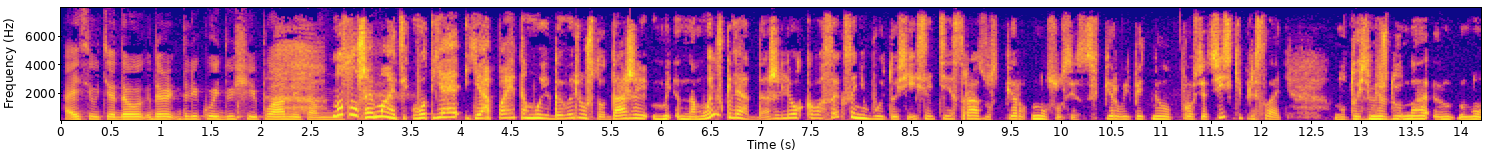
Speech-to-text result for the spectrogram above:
А если у тебя далеко идущие планы там... Ну, слушай, мать, вот я, я поэтому и говорю, что даже, на мой взгляд, даже легкого секса не будет. То есть, если тебе сразу с перв... ну, в, первые пять минут просят сиськи прислать, ну, то есть, между на... ну,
